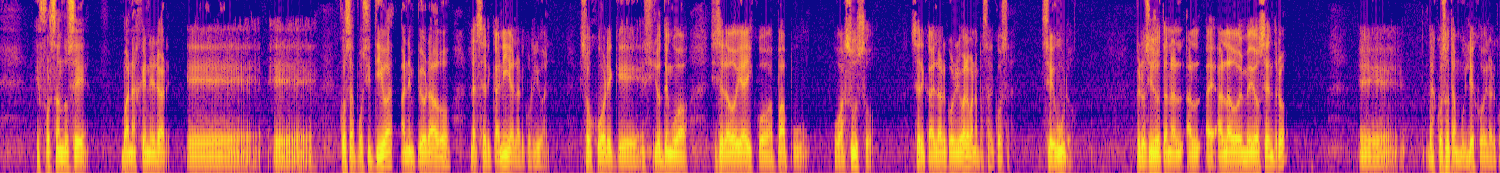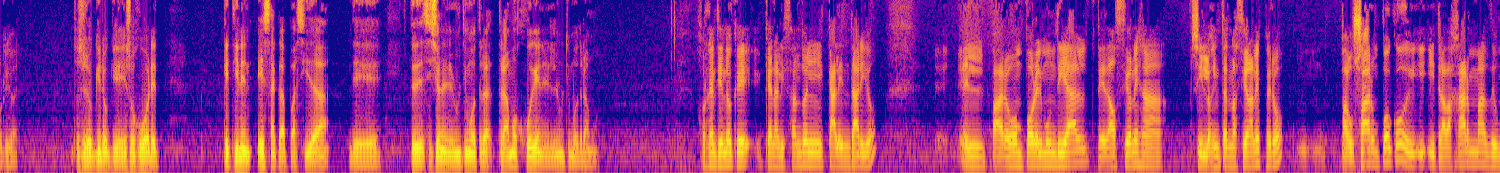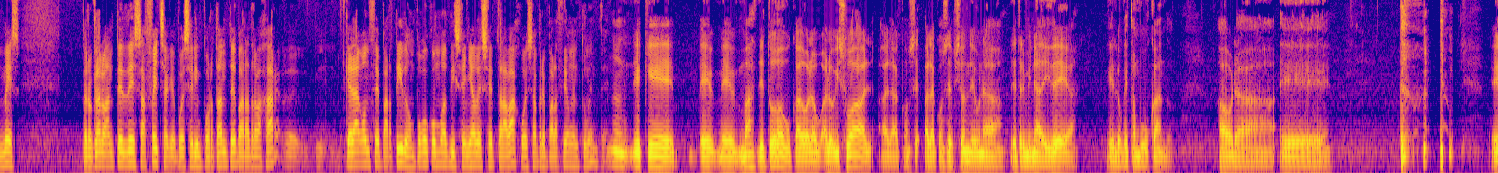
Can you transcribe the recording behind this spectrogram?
esforzándose, van a generar cosas positivas han empeorado la cercanía al arco rival. Son jugadores que si yo tengo, si se la doy a Isco, a Papu o a Suso cerca del arco rival van a pasar cosas, seguro. Pero si ellos están al, lado del medio centro, eh, las cosas están muy lejos del arco rival. Entonces yo quiero que esos jugadores que tienen esa capacidad de, decisión en el último tramo jueguen en el último tramo. Jorge, entiendo que, analizando el calendario, el parón por el Mundial te da opciones a, sin los internacionales, pero pausar un poco y, trabajar más de un mes. Pero claro, antes de esa fecha, que puede ser importante para trabajar, eh, quedan 11 partidos. Un poco cómo has diseñado ese trabajo, esa preparación en tu mente. es que eh, eh, más de todo abocado a lo, a lo visual, a la, a la concepción de una determinada idea, que es lo que estamos buscando. Ahora, eh,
